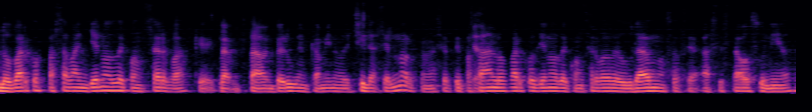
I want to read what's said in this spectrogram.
los barcos pasaban llenos de conservas, que claro, estaba en Perú en camino de Chile hacia el norte, ¿no es cierto? Y pasaban los barcos llenos de conservas de duraznos hacia, hacia Estados Unidos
